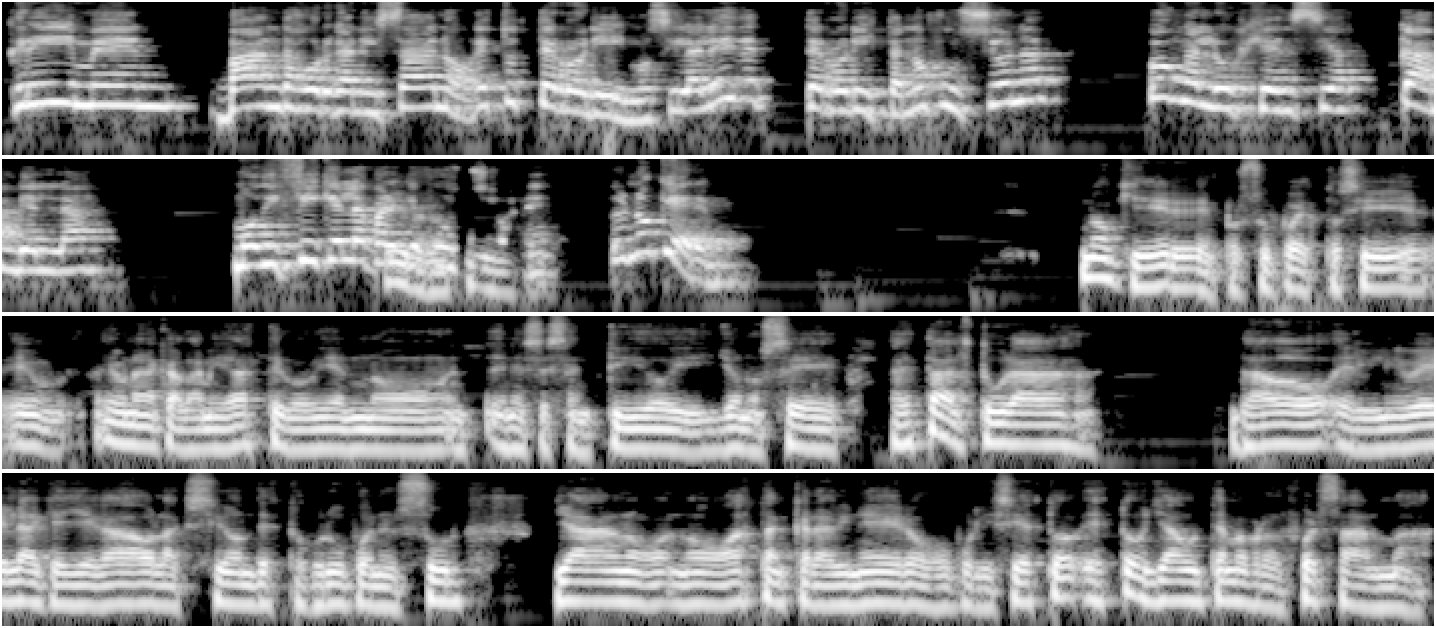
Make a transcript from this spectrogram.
crimen, bandas organizadas, no, esto es terrorismo. Si la ley de terrorista no funciona, pónganle urgencia, cámbienla, modifíquenla para que funcione, pero no quieren. No quiere, por supuesto, sí, es una calamidad este gobierno en ese sentido y yo no sé, a esta altura, dado el nivel a que ha llegado la acción de estos grupos en el sur, ya no, no bastan carabineros o policías, esto, esto ya es un tema para las Fuerzas Armadas.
